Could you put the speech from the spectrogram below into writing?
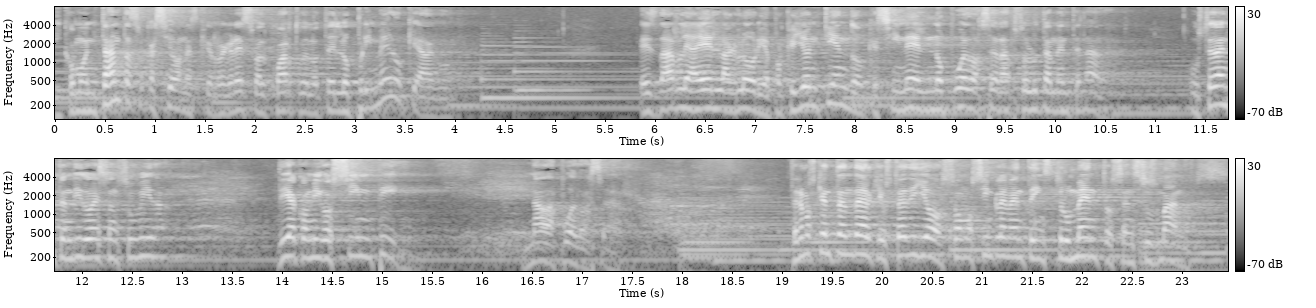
Y como en tantas ocasiones que regreso al cuarto del hotel, lo primero que hago es darle a Él la gloria, porque yo entiendo que sin Él no puedo hacer absolutamente nada. ¿Usted ha entendido eso en su vida? Diga conmigo, sin ti, nada puedo hacer. Tenemos que entender que usted y yo somos simplemente instrumentos en sus manos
